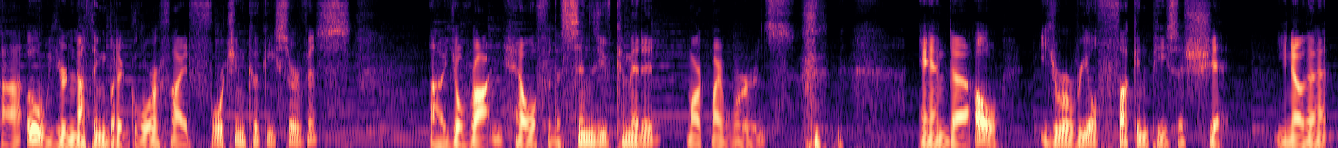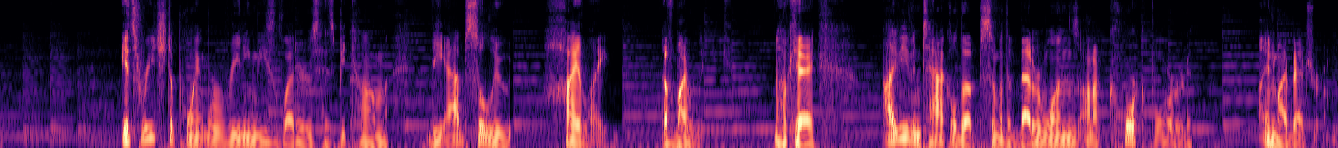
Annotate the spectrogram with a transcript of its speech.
Uh, oh, you're nothing but a glorified fortune cookie service. Uh, you'll rot in hell for the sins you've committed. Mark my words. and, uh, oh, you're a real fucking piece of shit. You know that? It's reached a point where reading these letters has become the absolute highlight of my week. Okay, I've even tackled up some of the better ones on a corkboard in my bedroom.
